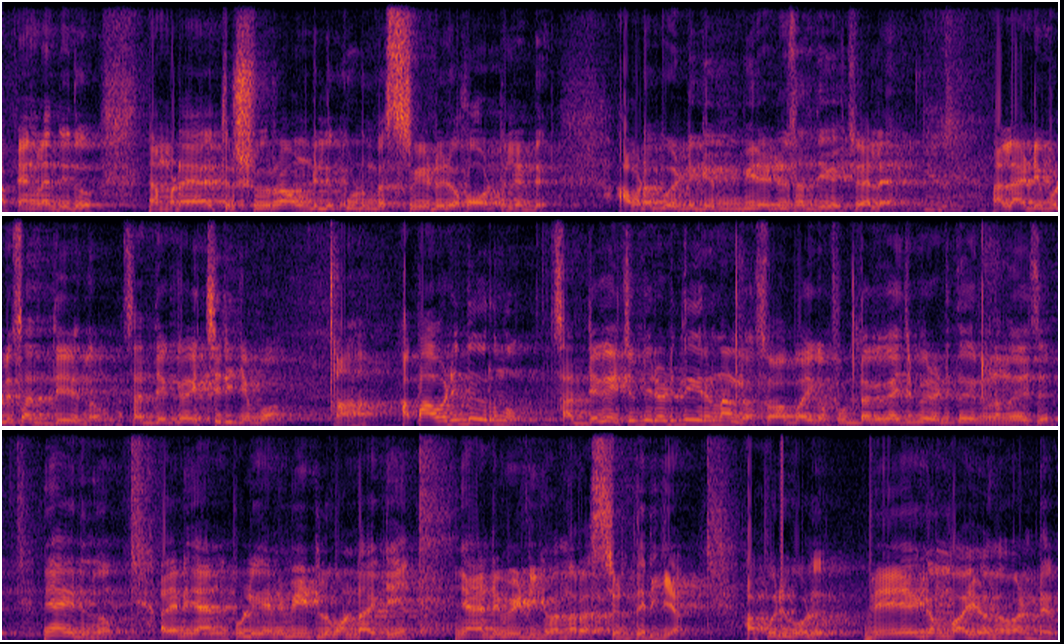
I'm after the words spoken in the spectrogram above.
അപ്പോൾ ഞങ്ങൾ എന്ത് ചെയ്തു? നമ്മുടെ തൃശ്ശൂർ റൗണ്ടിൽ കുടുംബശ്രീയുടെ ഒരു ഹോട്ടലുണ്ട് അവിടെ പോയിട്ട് ഗംഭീരമായിട്ട് സദ്യ കഴിച്ചു അല്ലേ? നല്ല അടിപൊളി സദ്യയായിരുന്നു സദ്യ ഒക്കെ കഴിച്ചിരിക്കുമ്പോൾ ആ. അപ്പോൾ അവിടെയും തീർന്നു. സദ്യ കഴിച്ച പരിപാടി തീരണമല്ലോ സ്വാഭാവികം. ഫുഡൊക്കെ കഴിച്ച പരിപാടി തീരണം എന്ന് വെച്ച് ഞാൻ ഇരുന്നു. അതായത് ഞാൻ പുള്ളിക്കാരനെ വീട്ടിൽ കൊണ്ടാക്കി ഞാൻ എന്റെ വീട്ടിലേക്ക് വന്ന് റെസ്റ്റ് എടുത്തിരിക്കുക അപ്പോൾ ഒരു കോൾ വേഗം വായോ എന്ന് പറഞ്ഞിട്ട്.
